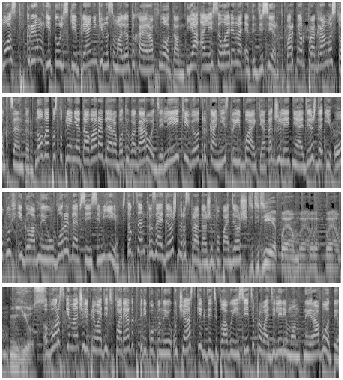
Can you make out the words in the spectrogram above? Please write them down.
Мост Крым и тульские пряники на самолетах Аэрофлота. Я Олеся Ларина, это десерт. Партнер программы «Сток-центр». Новое поступление товара для работы в огороде. Лейки, ведра, канистры и баки, а также летняя одежда и обувь, и головные уборы для всей семьи. В «Сток-центр» зайдешь, на распродажу попадешь. News. В Орске начали приводить в порядок перекопанные участки, где тепловые сети проводили ремонтные работы.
